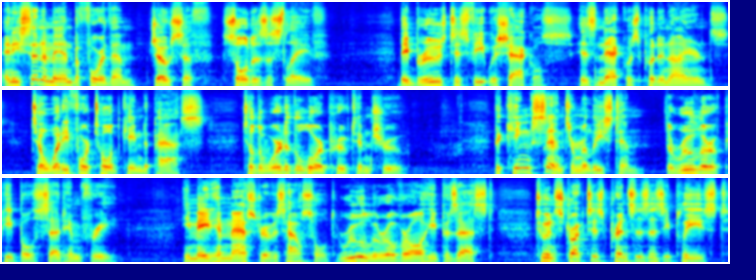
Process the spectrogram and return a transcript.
And he sent a man before them, Joseph, sold as a slave. They bruised his feet with shackles, his neck was put in irons, till what he foretold came to pass, till the word of the Lord proved him true. The king sent and released him, the ruler of peoples set him free. He made him master of his household, ruler over all he possessed, to instruct his princes as he pleased,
